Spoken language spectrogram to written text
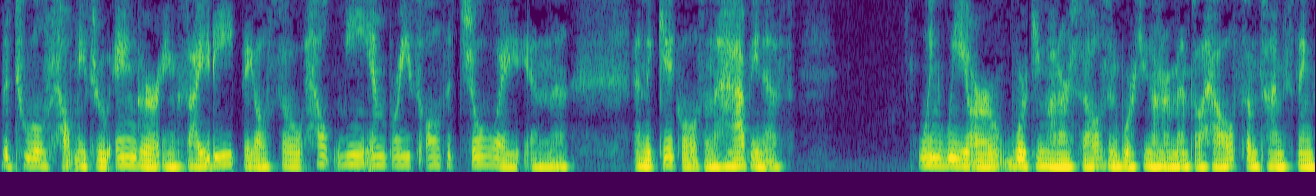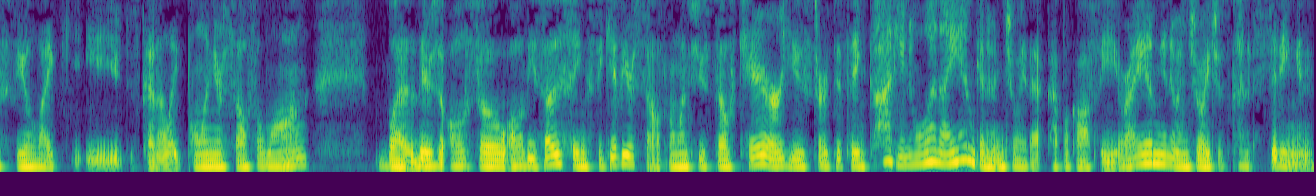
The tools help me through anger, anxiety. They also help me embrace all the joy and the and the giggles and the happiness. When we are working on ourselves and working on our mental health, sometimes things feel like you're just kind of like pulling yourself along but there's also all these other things to give yourself. And once you self care, you start to think, God, you know what? I am going to enjoy that cup of coffee, or I am going to enjoy just kind of sitting and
